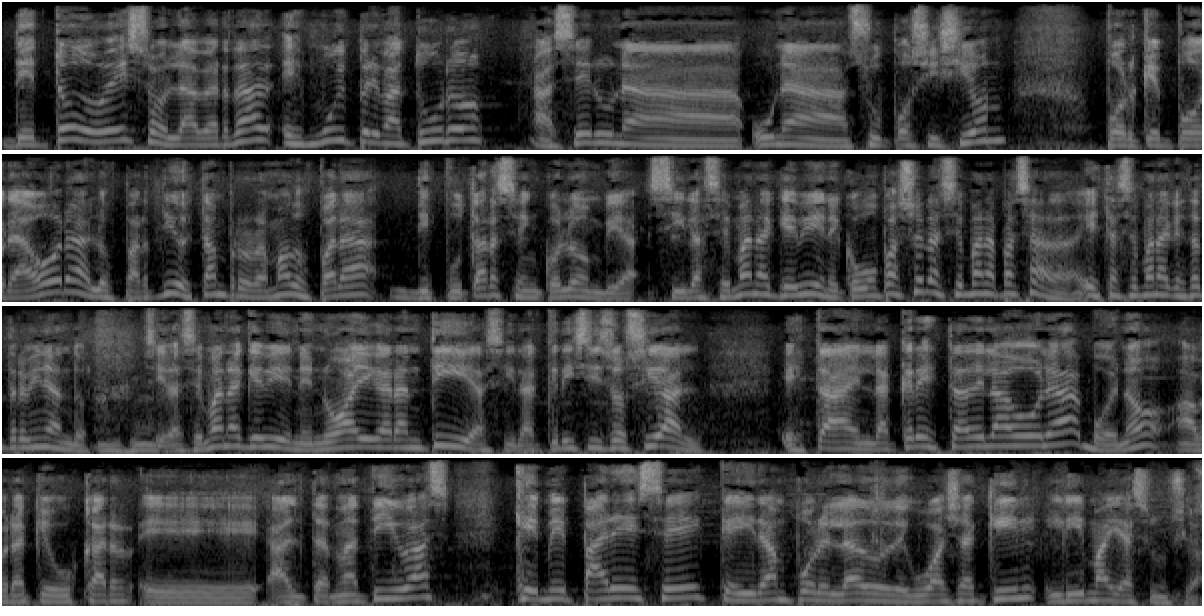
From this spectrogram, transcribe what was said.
De todo eso, la verdad es muy prematuro hacer una, una suposición, porque por ahora los partidos están programados para disputarse en Colombia. Si la semana que viene, como pasó la semana pasada, esta semana que está terminando, si la semana que viene no hay garantías, si la crisis social está en la cresta de la ola, bueno, habrá que buscar eh, alternativas que me parece que irán por el lado de Guayaquil, Lima y Asunción.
